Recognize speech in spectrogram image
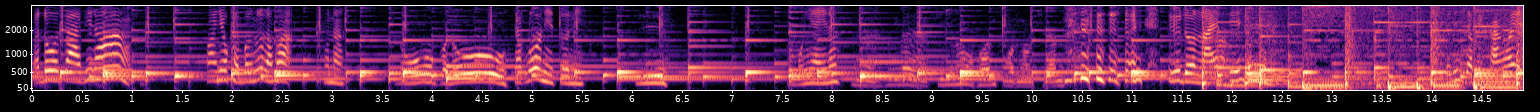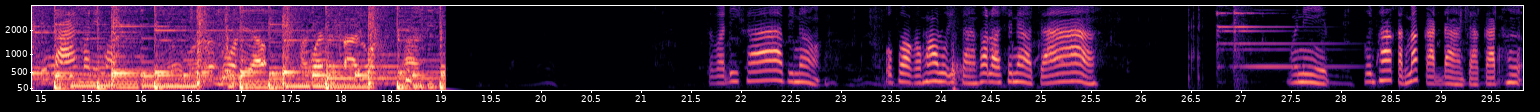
ปลาโดจ้าพี่น้องพ่อยกไข่เบิ้งดูแล้วพ่อคนน่ะโอ้ปลาโลจักโลนี่ตัวนี้สีตัวบ่ใหญ่เนาะอ่าข้างในอะสีโลพอนฝนของแขนซื้อโดนหลายติตัวนี้จะไปค้างไว้ที่ศาลบ่นี่พ่อบัวแล้วไว้มันตายรถตายสวัสดีค่ะพี่น้องโอพ่อกับเฮาลูกอีสานพ่อเราชาแนลจ้าวันนี้เพิ่นพากันมากัดด่านจากกัดเหอะ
